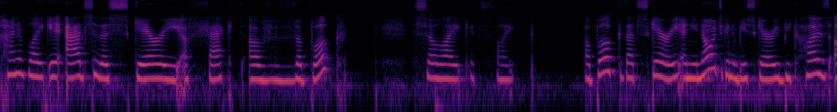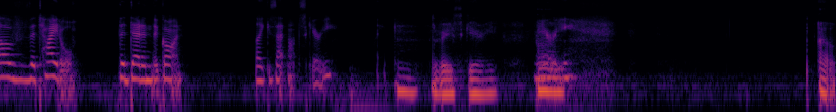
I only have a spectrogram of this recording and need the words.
kind of like it adds to the scary effect of the book. So, like, it's like a book that's scary, and you know it's going to be scary because of the title, The Dead and the Gone. Like, is that not scary? Like, Mm, very scary. very. Oh,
